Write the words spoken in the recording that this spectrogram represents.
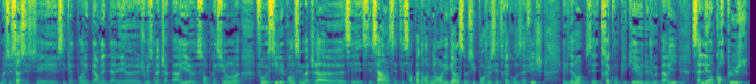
bah c'est ça, c'est ces quatre points, ils permettent d'aller euh, jouer ce match à Paris euh, sans pression. Faut aussi les prendre ces matchs-là, euh, c'est ça. Hein, C'était sympa de revenir en Ligue 1, c'est aussi pour jouer ces très grosses affiches. Évidemment, c'est très compliqué de jouer Paris, ça l'est encore plus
